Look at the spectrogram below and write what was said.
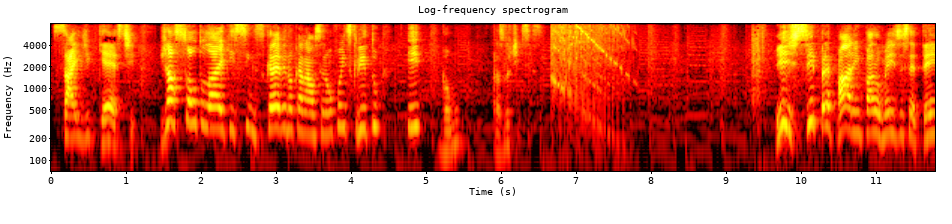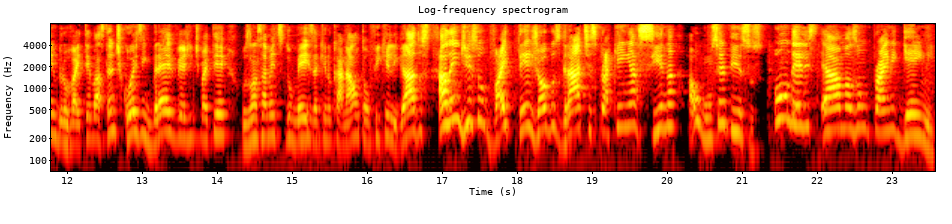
Sidecast. Já solta o like, se inscreve no canal se não for inscrito e vamos para as notícias. E se preparem para o mês de setembro, vai ter bastante coisa em breve, a gente vai ter os lançamentos do mês aqui no canal, então fiquem ligados. Além disso, vai ter jogos grátis para quem assina alguns serviços. Um deles é a Amazon Prime Gaming,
